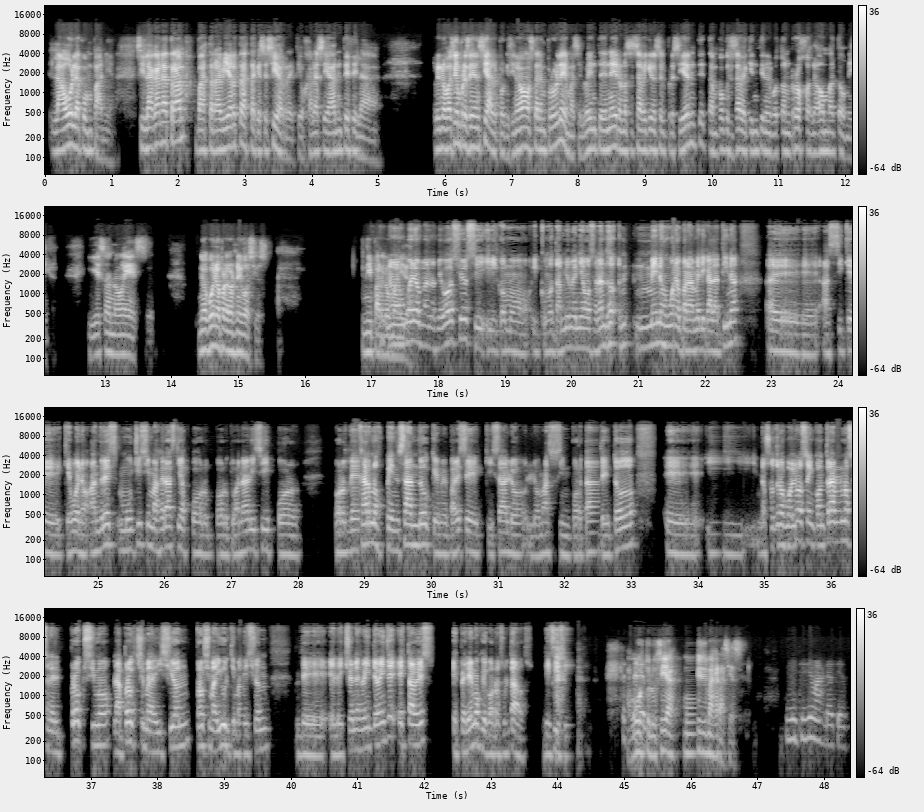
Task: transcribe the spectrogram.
la ola acompaña. Si la gana Trump, va a estar abierta hasta que se cierre, que ojalá sea antes de la, renovación presidencial, porque si no vamos a estar en problemas. El 20 de enero no se sabe quién es el presidente, tampoco se sabe quién tiene el botón rojo de la bomba atómica. Y eso no es, no es bueno para los negocios. Ni para la no es bueno para los negocios y, como, y como también veníamos hablando, menos bueno para América Latina. Eh, así que, bueno, Andrés, muchísimas gracias por, tu análisis, por, por dejarnos pensando, que me parece quizá lo, lo más importante de todo. Eh, y nosotros volvemos a encontrarnos en el próximo, la próxima edición, próxima y última edición de Elecciones 2020, esta vez esperemos que con resultados. Difícil. Augusto, Lucía, muchísimas gracias. Muchísimas gracias.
